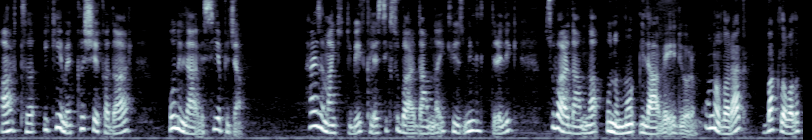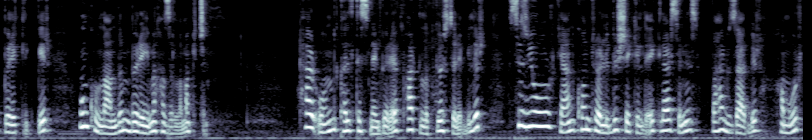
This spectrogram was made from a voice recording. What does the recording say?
artı 2 yemek kaşığı kadar un ilavesi yapacağım. Her zamanki gibi klasik su bardağımla 200 mililitrelik su bardağımla unumu ilave ediyorum. Un olarak baklavalık böreklik bir un kullandım böreğimi hazırlamak için. Her un kalitesine göre farklılık gösterebilir. Siz yoğururken kontrollü bir şekilde eklerseniz daha güzel bir hamur,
